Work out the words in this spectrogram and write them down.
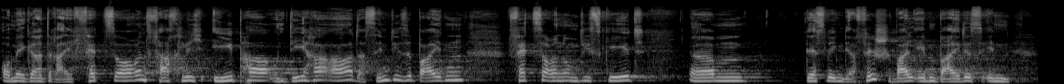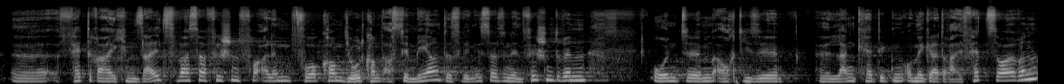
Omega-3-Fettsäuren, fachlich EPA und DHA, das sind diese beiden Fettsäuren, um die es geht. Ähm, deswegen der Fisch, weil eben beides in äh, fettreichen Salzwasserfischen vor allem vorkommt. Jod kommt aus dem Meer, deswegen ist das in den Fischen drin. Und ähm, auch diese äh, langkettigen Omega-3-Fettsäuren.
